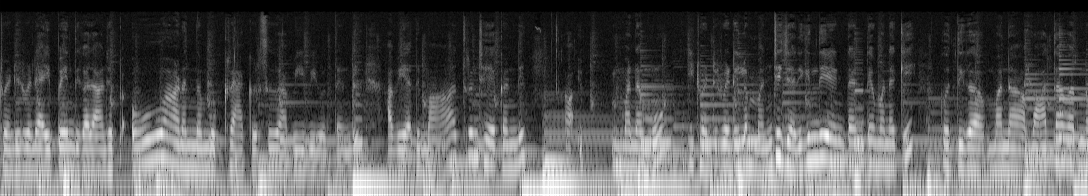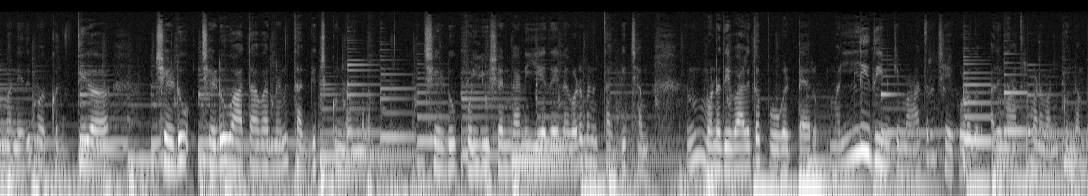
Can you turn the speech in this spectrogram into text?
ట్వంటీ ట్వంటీ అయిపోయింది కదా అని చెప్పి ఓ ఆనందంలో క్రాకర్స్ అవి ఇవి వద్దండి. అవి అది మాత్రం చేయకండి. మనము ఈ ట్వంటీ ట్వంటీలో మంచి జరిగింది ఏంటంటే మనకి కొద్దిగా మన వాతావరణం అనేది కొద్దిగా చెడు చెడు వాతావరణాన్ని తగ్గించుకున్నాం మనం. చెడు పొల్యూషన్ కానీ ఏదైనా కూడా మనం తగ్గించాం. మొన్న దివాళితో పోగొట్టారు. మళ్ళీ దీనికి మాత్రం చేయకూడదు. అది మాత్రం మనం అనుకుందాం.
